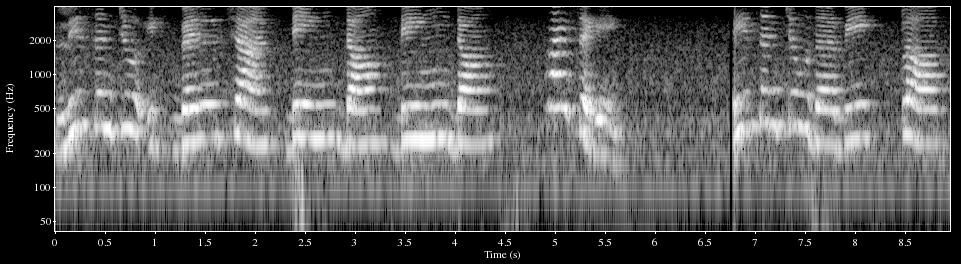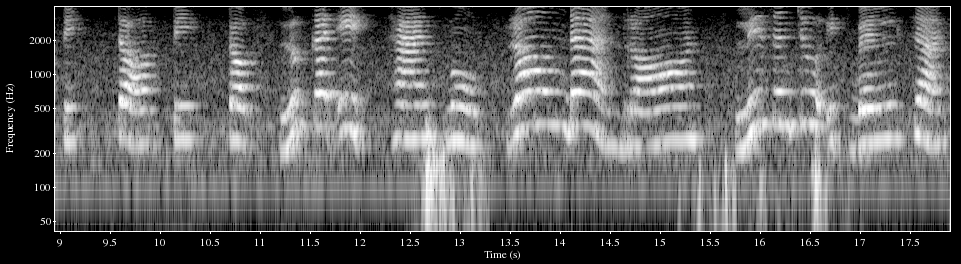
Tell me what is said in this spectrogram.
Listen to its bell chant. Ding dong, ding dong. Once again. To the big clock. Tick tock, tick tock. Look at it. Hands move round and round. Listen to its bell chant.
